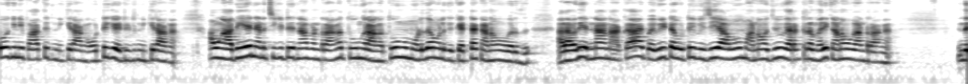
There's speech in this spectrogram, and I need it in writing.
ரோகிணி பார்த்துட்டு நிற்கிறாங்க ஒட்டு கேட்டுக்கிட்டு நிற்கிறாங்க அவங்க அதையே நினச்சிக்கிட்டு என்ன பண்ணுறாங்க தூங்குறாங்க. தூங்கும் பொழுது அவங்களுக்கு கெட்ட கனவு வருது. அதாவது என்னன்னாக்கா இப்போ வீட்டை விட்டு விஜயாவும் மனோஜும் விரட்டுற மாதிரி கனவு காண்றாங்க. இந்த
